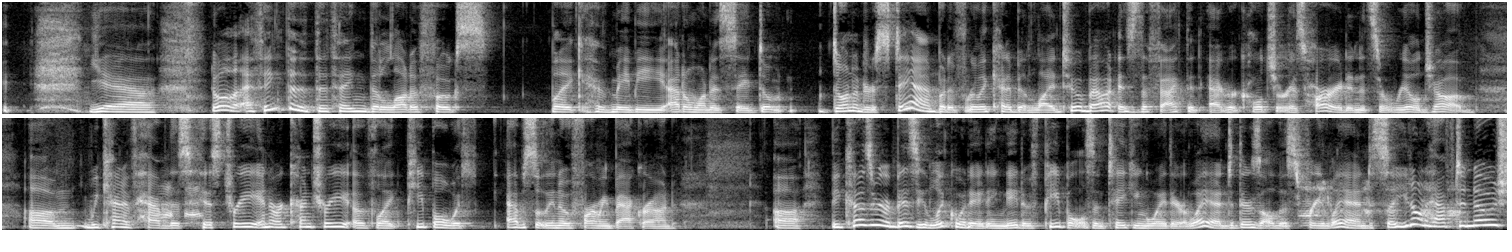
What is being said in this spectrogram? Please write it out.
Yeah. Well, I think that the thing that a lot of folks like have maybe I don't want to say don't don't understand, but have really kind of been lied to about is the fact that agriculture is hard and it's a real job. Um, we kind of have this history in our country of like people with absolutely no farming background. Uh, because we were busy liquidating native peoples and taking away their land, there's all this free land, so you don't have to know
